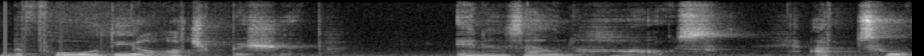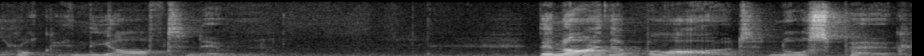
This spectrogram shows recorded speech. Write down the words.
before the Archbishop, in his own house, at two o'clock in the afternoon. They neither bowed nor spoke,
